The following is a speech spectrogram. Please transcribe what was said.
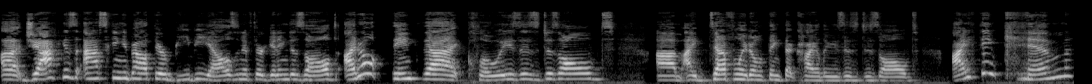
Uh, Jack is asking about their BBLs and if they're getting dissolved. I don't think that Khloe's is dissolved. Um, I definitely don't think that Kylie's is dissolved. I think Kim,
